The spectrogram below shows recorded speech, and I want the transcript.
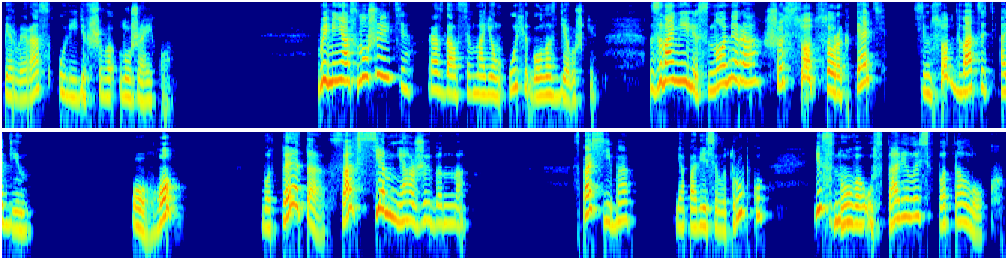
первый раз увидевшего лужайку. «Вы меня слушаете?» – раздался в моем ухе голос девушки. «Звонили с номера 645-721». «Ого! Вот это совсем неожиданно!» «Спасибо!» – я повесила трубку и снова уставилась в потолок.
